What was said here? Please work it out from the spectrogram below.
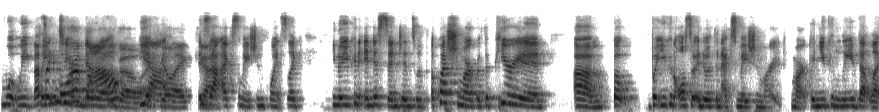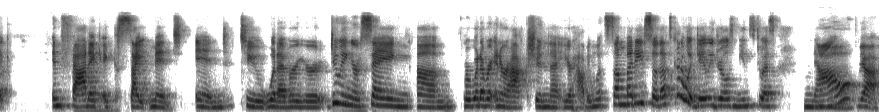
what we That's like more of the logo. Yeah, I feel like is that exclamation points like you know you can end a sentence with a question mark with a period um but but you can also end it with an exclamation mark mark and you can leave that like emphatic excitement end to whatever you're doing or saying um or whatever interaction that you're having with somebody so that's kind of what daily drills means to us now yeah.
